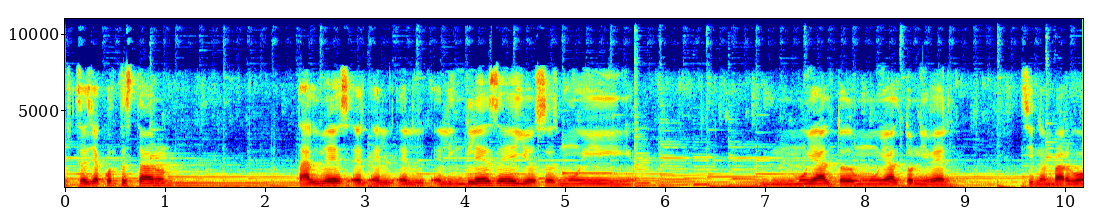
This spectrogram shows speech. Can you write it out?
ustedes ya contestaron, tal vez el, inglés de ellos es muy, muy alto, de un muy alto nivel. Sin embargo,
